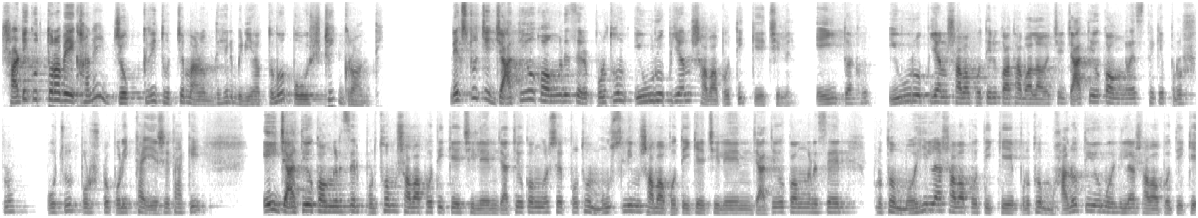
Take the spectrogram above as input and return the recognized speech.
সঠিক উত্তর হবে এখানে যকৃত হচ্ছে মানবদেহের বৃহত্তম পৌষ্টিক গ্রন্থি। নেক্সট হচ্ছে জাতীয় কংগ্রেসের প্রথম ইউরোপিয়ান সভাপতি কে ছিলেন? এই দেখো, ইউরোপিয়ান সভাপতির কথা বলা হয়েছে। জাতীয় কংগ্রেস থেকে প্রশ্ন, প্রচুর প্রশ্ন পরীক্ষায় এসে থাকে। এই জাতীয় কংগ্রেসের প্রথম সভাপতি কে ছিলেন? জাতীয় কংগ্রেসের প্রথম মুসলিম সভাপতি কে ছিলেন? জাতীয় কংগ্রেসের প্রথম মহিলা সভাপতি কে? প্রথম ভারতীয় মহিলা সভাপতি কে?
